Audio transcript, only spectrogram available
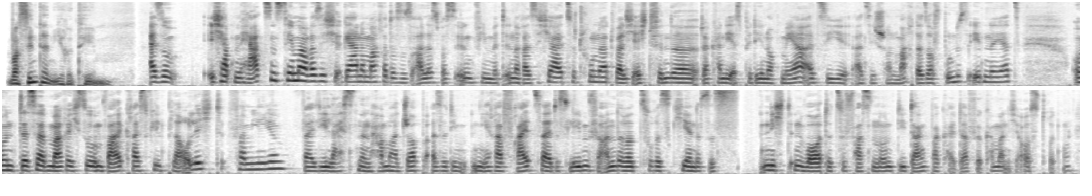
Was sind denn Ihre Themen? Also ich habe ein Herzensthema, was ich gerne mache. Das ist alles, was irgendwie mit innerer Sicherheit zu tun hat, weil ich echt finde, da kann die SPD noch mehr, als sie, als sie schon macht, also auf Bundesebene jetzt. Und deshalb mache ich so im Wahlkreis viel Blaulichtfamilie, weil die leisten einen Hammerjob. Also die, in ihrer Freizeit das Leben für andere zu riskieren, das ist nicht in Worte zu fassen und die Dankbarkeit dafür kann man nicht ausdrücken.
